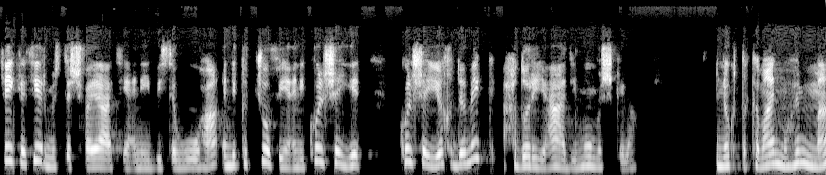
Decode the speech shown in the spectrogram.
في كثير مستشفيات يعني بيسووها إنك تشوفي يعني كل شيء كل شيء يخدمك احضري عادي مو مشكلة. نقطة كمان مهمة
